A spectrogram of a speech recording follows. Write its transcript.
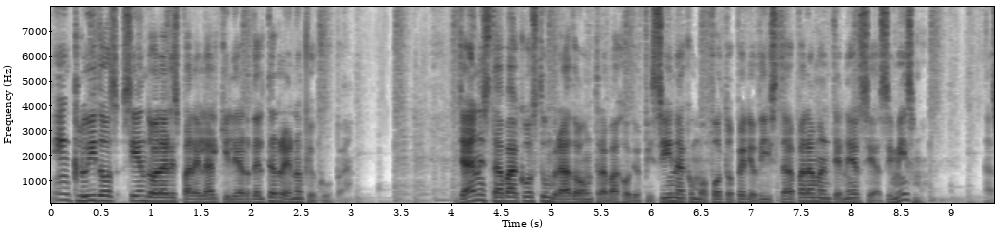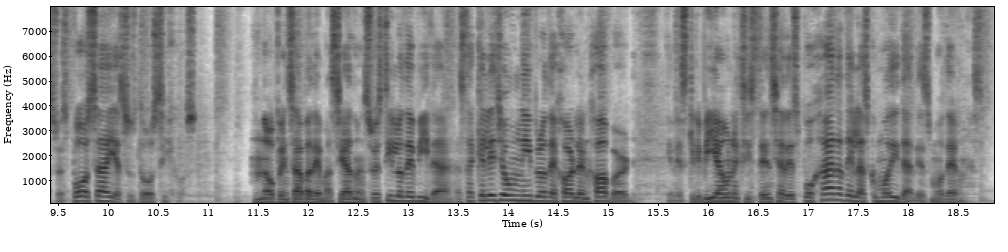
incluidos 100 dólares para el alquiler del terreno que ocupa. Dan estaba acostumbrado a un trabajo de oficina como fotoperiodista para mantenerse a sí mismo, a su esposa y a sus dos hijos. No pensaba demasiado en su estilo de vida hasta que leyó un libro de Harlan Hubbard que describía una existencia despojada de las comodidades modernas.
